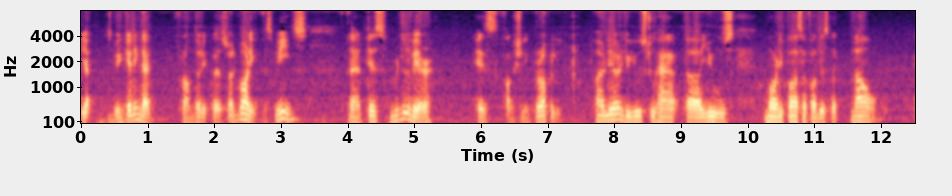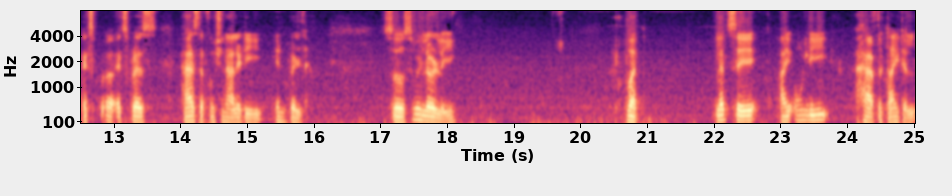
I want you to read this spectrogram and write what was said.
yeah we're getting that from the request.body. This means that this middleware is functioning properly. Earlier you used to have uh, use body parser for this, but now Exp uh, Express has that functionality inbuilt. So similarly, but let's say I only have the title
